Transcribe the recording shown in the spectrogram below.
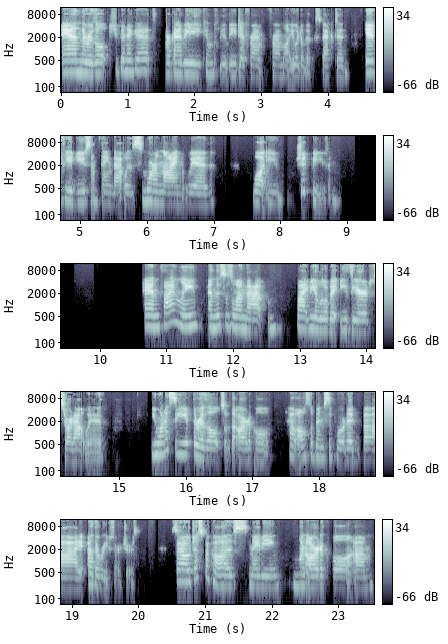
And the results you're gonna get are gonna be completely different from what you would have expected if you'd used something that was more in line with what you should be using. And finally, and this is one that might be a little bit easier to start out with, you wanna see if the results of the article have also been supported by other researchers. So just because maybe one article um,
